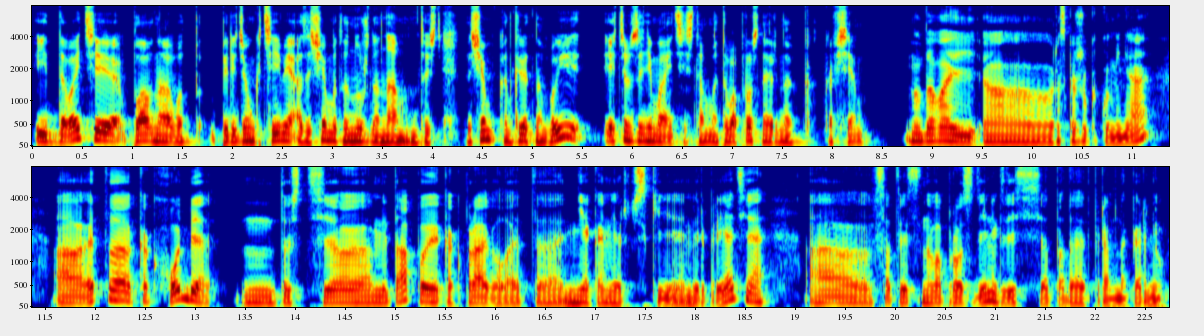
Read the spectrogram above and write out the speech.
И давайте плавно вот перейдем к теме, а зачем это нужно нам? То есть зачем конкретно вы этим занимаетесь? Там это вопрос, наверное, ко всем. Ну давай э, расскажу, как у меня. А, это как хобби, то есть э, митапы, как правило, это некоммерческие мероприятия, а, соответственно, вопрос денег здесь отпадает прямо на корню.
